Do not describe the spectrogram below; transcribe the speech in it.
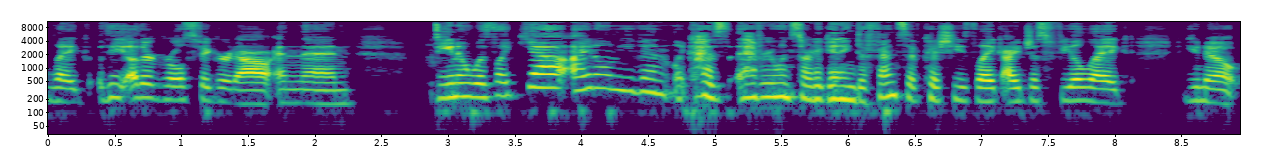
Like the other girls figured out, and then Deena was like, "Yeah, I don't even like." Because everyone started getting defensive because she's like, "I just feel like, you know,"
